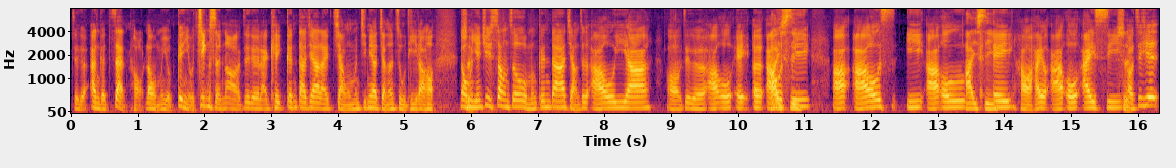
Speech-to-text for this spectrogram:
这个按个赞，好，让我们有更有精神啊，这个来可以跟大家来讲我们今天要讲的主题了哈。那我们延续上周我们跟大家讲这个 ROE 啊，哦，这个 ROA 呃 ROC R ROE ROIC 好，还有 ROIC 好这些。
